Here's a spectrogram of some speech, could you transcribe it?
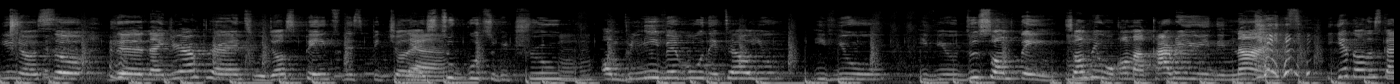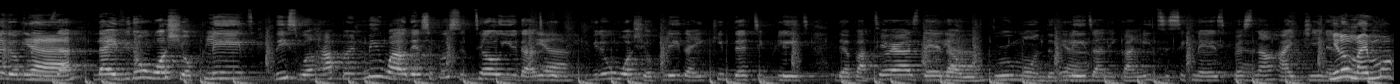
you know, so the Nigerian parents will just paint this picture that it's too good to be true, unbelievable. They tell you if you if you do something, something will come and carry you in the night. you get all those kind of Yeah. things that like if you don't wash your plate, this will happen. Meanwhile, they're supposed to tell you that Yeah. oh, if you don't wash your plate and you keep dirty plates, there are bacteria there Yeah. that will groom on the Yeah. plate and it can lead to sickness, personal hygiene. You know, all my mom.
